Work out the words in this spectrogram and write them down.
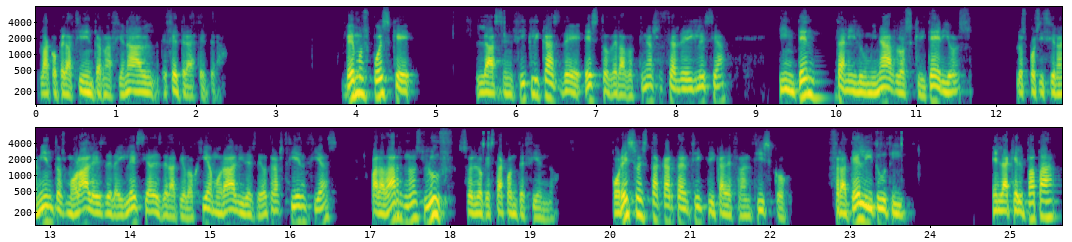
la cooperación internacional, etcétera, etcétera. Vemos pues que las encíclicas de esto, de la doctrina social de la Iglesia, intentan iluminar los criterios, los posicionamientos morales de la Iglesia desde la teología moral y desde otras ciencias para darnos luz sobre lo que está aconteciendo. Por eso esta carta encíclica de Francisco, Fratelli Tutti, en la que el Papa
